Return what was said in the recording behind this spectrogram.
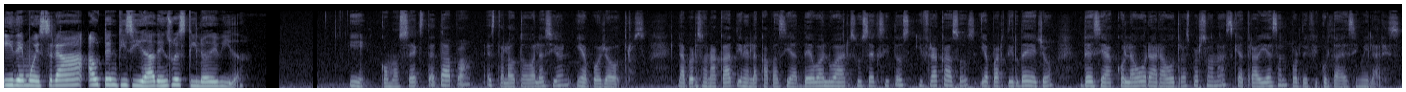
y demuestra autenticidad en su estilo de vida. Y, como sexta etapa, está la autoevaluación y apoyo a otros. La persona acá tiene la capacidad de evaluar sus éxitos y fracasos y a partir de ello desea colaborar a otras personas que atraviesan por dificultades similares.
